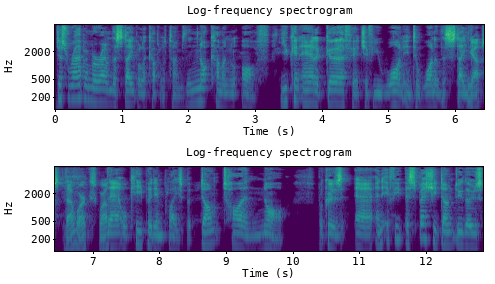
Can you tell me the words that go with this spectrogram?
Just wrap them around the staple a couple of times. They're not coming off. You can add a girth hitch if you want into one of the staples. Yep, that works well. that will keep it in place, but don't tie a knot because, uh, and if you especially don't do those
